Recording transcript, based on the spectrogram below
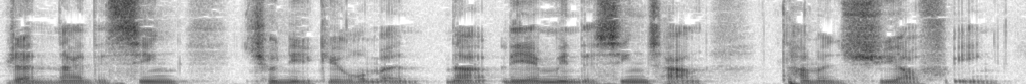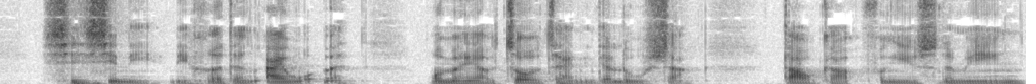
忍耐的心，求你给我们那怜悯的心肠。他们需要福音。谢谢你，你何等爱我们！我们要走在你的路上。祷告，奉耶稣的名，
